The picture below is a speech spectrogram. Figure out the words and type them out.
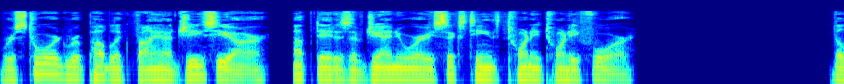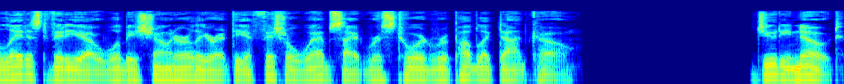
Restored Republic via GCR, update as of January 16, 2024. The latest video will be shown earlier at the official website restoredrepublic.co. Judy note,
